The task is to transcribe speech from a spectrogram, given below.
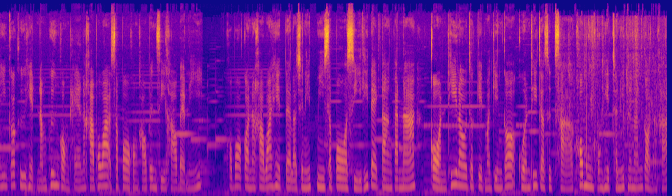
นี่ก็คือเห็ดน้ำผึ้งของแท้นะคะ เพราะว่าสปอร์ของเขาเป็นสีขาวแบบนี้ ขอบอกก่อนนะคะว่าเห็ดแต่ละชนิดมีสปอร์สีที่แตกต่างกันนะ ก่อนที่เราจะเก็บมากินก็ควรที่จะศึกษาข้อมูลของเห็ดชนิดนั้นๆก่อนนะคะ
